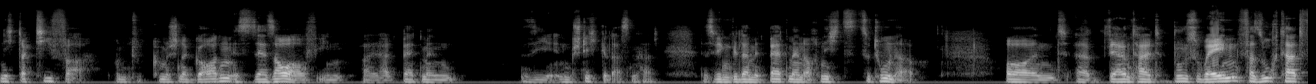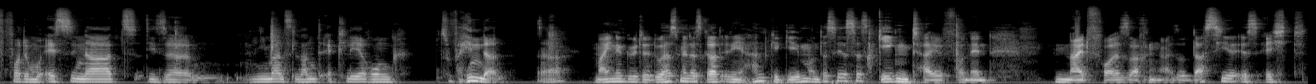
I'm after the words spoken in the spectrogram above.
nicht aktiv war. Und Commissioner Gordon ist sehr sauer auf ihn, weil halt Batman sie im Stich gelassen hat. Deswegen will er mit Batman auch nichts zu tun haben. Und äh, während halt Bruce Wayne versucht hat, vor dem US-Senat diese Niemandsland-Erklärung zu verhindern. Ja. Meine Güte, du hast mir das gerade in die Hand gegeben und das hier ist das Gegenteil von den Nightfall-Sachen. Also das hier ist echt,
